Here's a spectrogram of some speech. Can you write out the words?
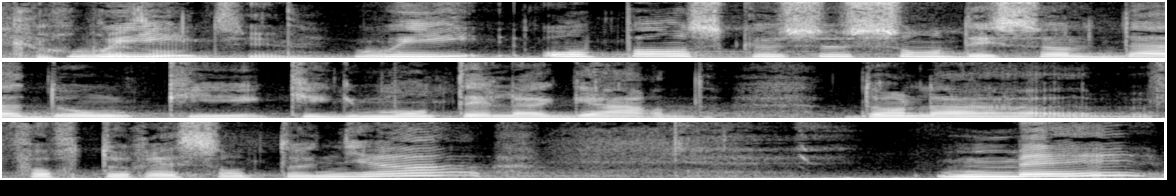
Que oui, représentent-ils? oui, on pense que ce sont des soldats donc qui, qui, montaient la garde dans la forteresse Antonia, mais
